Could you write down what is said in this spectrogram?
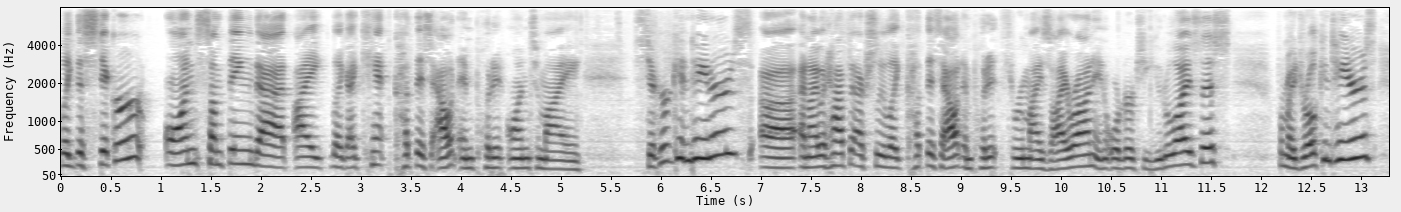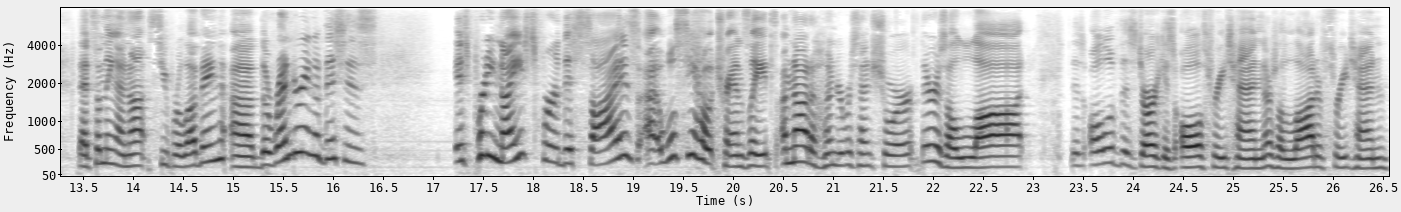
like the sticker, on something that I, like, I can't cut this out and put it onto my sticker containers. Uh, and I would have to actually, like, cut this out and put it through my Xyron in order to utilize this for my drill containers. That's something I'm not super loving. Uh, the rendering of this is is pretty nice for this size. Uh, we'll see how it translates. I'm not 100% sure. There is a lot. There's all of this dark is all 310. There's a lot of 310.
